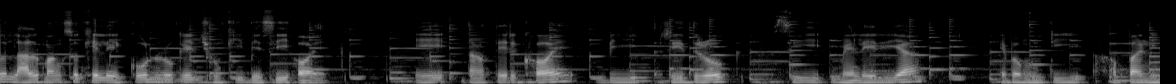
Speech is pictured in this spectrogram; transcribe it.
লাল মাংস খেলে কোন রোগের ঝুঁকি বেশি হয়? এ, দাঁতের ক্ষয়, বি, হৃদরোগ, সি, ম্যালেরিয়া এবং ডি, হাঁপানি।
